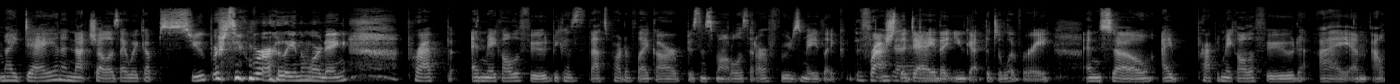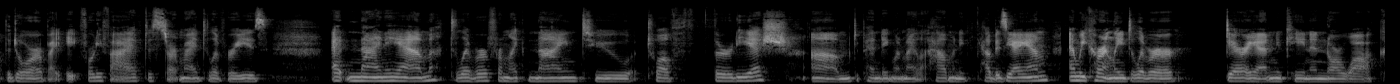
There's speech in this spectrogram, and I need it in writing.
my day in a nutshell is I wake up super, super early in the morning, prep and make all the food because that's part of like our business model is that our food is made like The fresh the day. day that you get the delivery. And so I prep and make all the food. I am out the door by 8:45 to start my deliveries. At 9 a.m., deliver from like 9 to 12:30 ish, um, depending on my how many how busy I am. And we currently deliver Darien, New Canaan, Norwalk,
